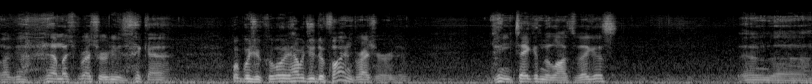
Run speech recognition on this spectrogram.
Well, how much pressure do you think? I, what would you? How would you define pressure? Being taken to Las Vegas and uh,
